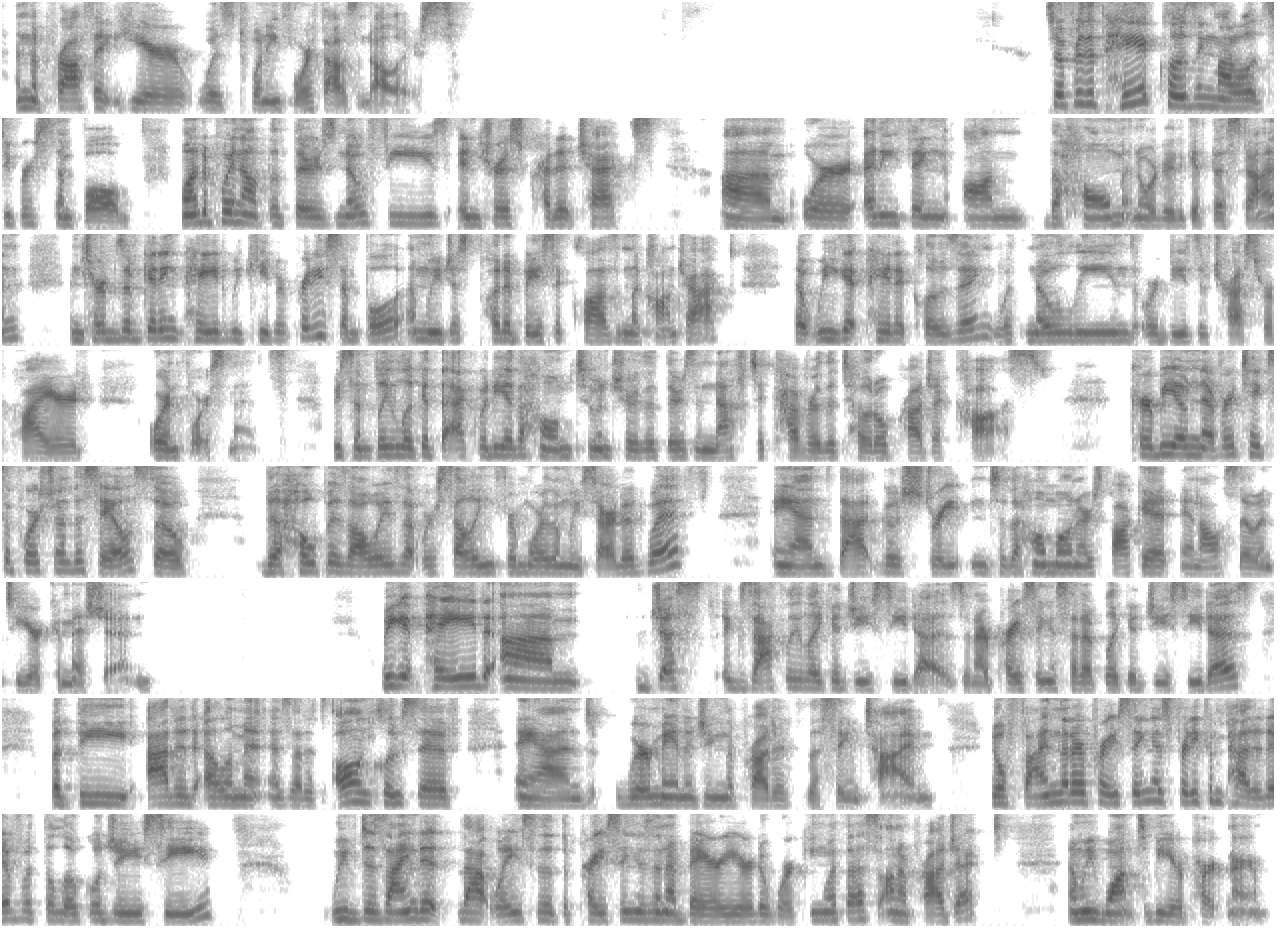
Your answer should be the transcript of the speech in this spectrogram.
and the profit here was $24,000. So for the pay at closing model, it's super simple. Wanted to point out that there's no fees, interest, credit checks um, or anything on the home in order to get this done. In terms of getting paid, we keep it pretty simple and we just put a basic clause in the contract that we get paid at closing with no liens or deeds of trust required or enforcements. We simply look at the equity of the home to ensure that there's enough to cover the total project cost. Curbio never takes a portion of the sale, so the hope is always that we're selling for more than we started with, and that goes straight into the homeowner's pocket and also into your commission. We get paid um, just exactly like a GC does, and our pricing is set up like a GC does. But the added element is that it's all inclusive and we're managing the project at the same time. You'll find that our pricing is pretty competitive with the local GC. We've designed it that way so that the pricing isn't a barrier to working with us on a project, and we want to be your partner.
